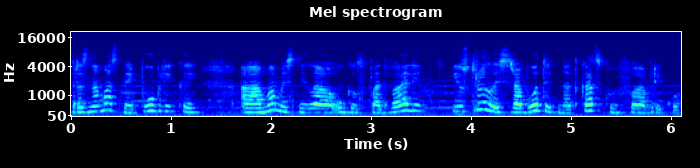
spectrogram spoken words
разномастной публикой, а мама сняла угол в подвале и устроилась работать на ткацкую фабрику,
